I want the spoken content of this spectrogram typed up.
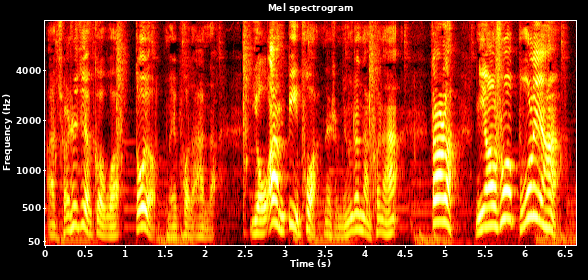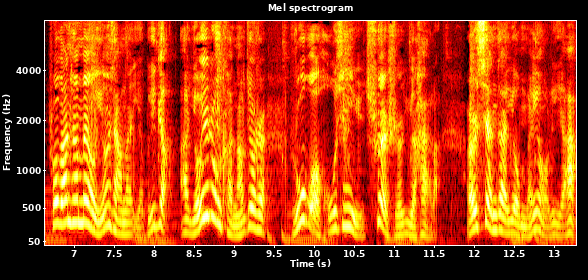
啊！全世界各国都有没破的案子，有案必破，那是名侦探柯南。当然了，你要说不厉害，说完全没有影响呢，也不一定啊。有一种可能就是，如果胡鑫宇确实遇害了，而现在又没有立案，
